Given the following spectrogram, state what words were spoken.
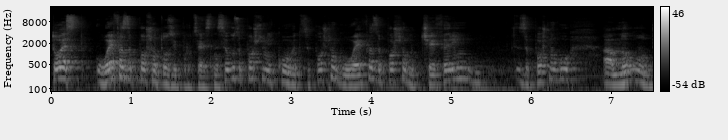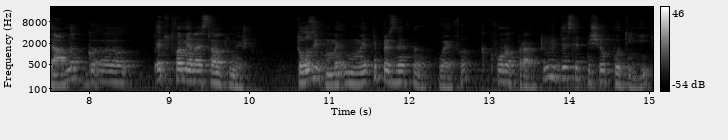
Тоест, УЕФА започна този процес. Не са го започнали клубовете. Започна го УЕФА, започна го Чеферин, започна го а, много отдавна. Ето това ми е най-странното нещо. Този момент, моментният президент на УЕФА какво направи? Той дойде след Мишел Платини,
